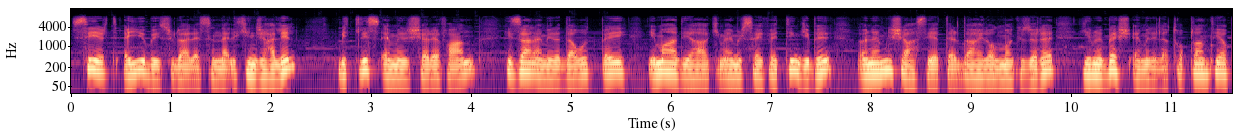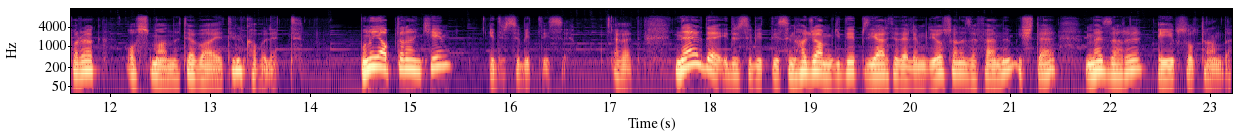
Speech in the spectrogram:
Siirt Eyyubi sülalesinden 2. Halil Bitlis Emir Şeref Hizan Emiri Davut Bey, İmadi Hakim Emir Seyfettin gibi önemli şahsiyetler dahil olmak üzere 25 emir ile toplantı yaparak Osmanlı tebaiyetini kabul etti. Bunu yaptıran kim? İdrisi Bitlisi. Evet. Nerede İdrisi Bitlis'in hocam gidip ziyaret edelim diyorsanız efendim işte mezarı Eyüp Sultan'da.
